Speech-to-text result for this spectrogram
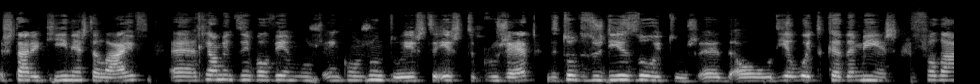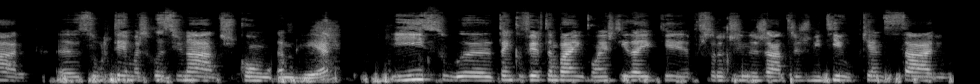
estar aqui nesta live. Uh, realmente desenvolvemos em conjunto este, este projeto de todos os dias 8, uh, ou dia 8 de cada mês, falar uh, sobre temas relacionados com a mulher. E isso uh, tem que ver também com esta ideia que a professora Regina já transmitiu, que é necessário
